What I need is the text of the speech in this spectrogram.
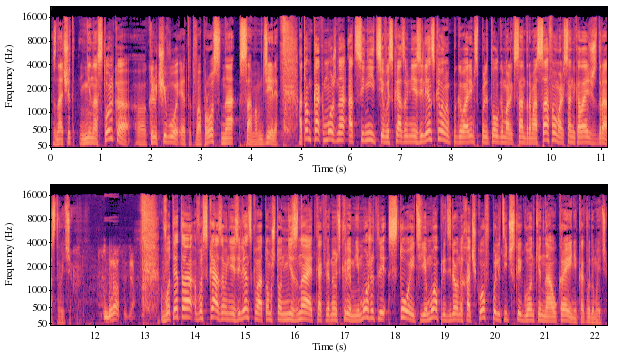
Значит, не настолько э, ключевой этот вопрос на самом деле. О том, как можно оценить высказывание Зеленского, мы поговорим с политологом Александром Асафовым. Александр Николаевич, здравствуйте. Здравствуйте. Вот это высказывание Зеленского о том, что он не знает, как вернуть Крым, не может ли стоить ему определенных очков в политической гонке на Украине, как вы думаете?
